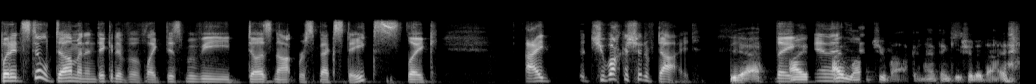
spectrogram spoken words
But it's still dumb and indicative of like this movie does not respect stakes. Like, I Chewbacca should have died. Yeah. Like, I, and I love Chewbacca and I think he should have died.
